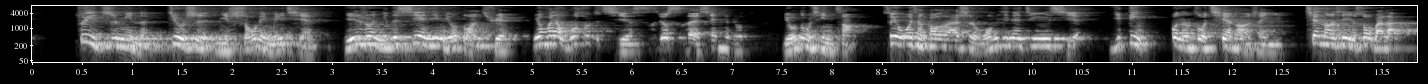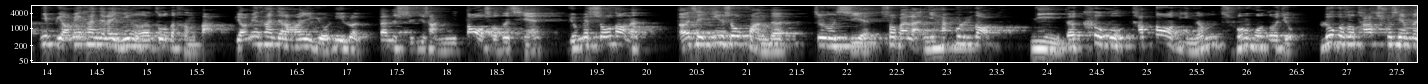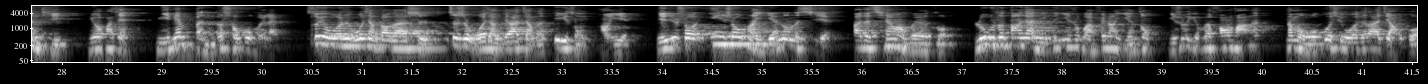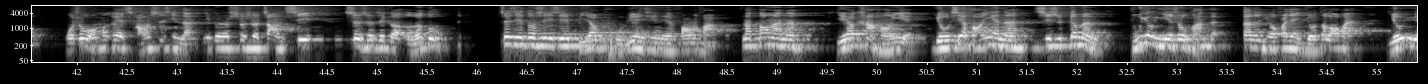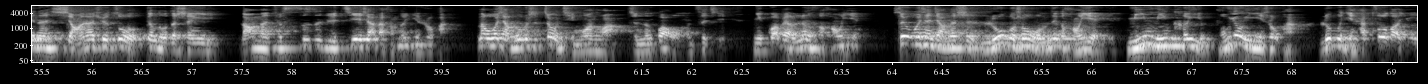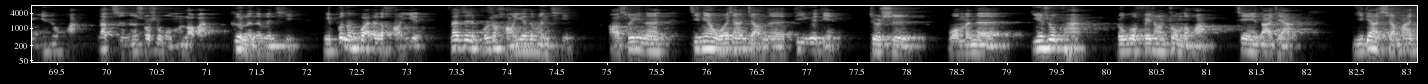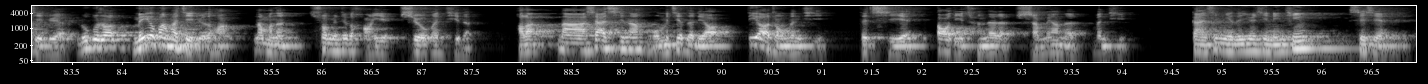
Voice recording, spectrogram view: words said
最致命的就是你手里没钱，也就是说你的现金流短缺。你会发现无数的企业死就死在现金流流动性上。所以我想告诉大家是，我们今天经营企业一定不能做欠账的生意。欠账生意说白了，你表面看起来营业额做的很大，表面看起来好像有利润，但是实际上你到手的钱有没有收到呢？而且应收款的这种企业，说白了，你还不知道你的客户他到底能存活多久。如果说他出现问题，你会发现你连本都收不回来。所以，我我想告诉大家是，这是我想给大家讲的第一种行业，也就是说应收款严重的企业，大家千万不要做。如果说当下你的应收款非常严重，你说有没有方法呢？那么我过去我给大家讲过，我说我们可以尝试性的，你比如说设设账期，设设这个额度，这些都是一些比较普遍性的方法。那当然呢。也要看行业，有些行业呢，其实根本不用应收款的。但是你会发现，有的老板由于呢想要去做更多的生意，然后呢就私自去接下来很多应收款。那我想，如果是这种情况的话，只能怪我们自己，你怪不了任何行业。所以我想讲的是，如果说我们这个行业明明可以不用应收款，如果你还做到有应收款，那只能说是我们老板个人的问题，你不能怪这个行业，那这不是行业的问题啊。所以呢，今天我想讲的第一个点就是我们的。应收款如果非常重的话，建议大家一定要想办法解决。如果说没有办法解决的话，那么呢，说明这个行业是有问题的。好了，那下期呢，我们接着聊第二种问题的企业到底存在着什么样的问题。感谢你的用心聆听，谢谢。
